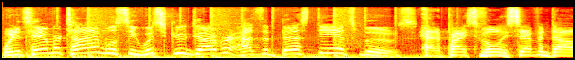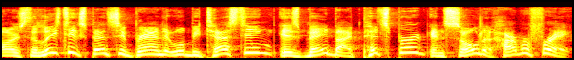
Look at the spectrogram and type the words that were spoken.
When it's hammer time, we'll see which screwdriver has the best dance moves. At a price of only $7, the least expensive brand that we'll be testing is made by Pittsburgh and sold at Harbor Freight.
